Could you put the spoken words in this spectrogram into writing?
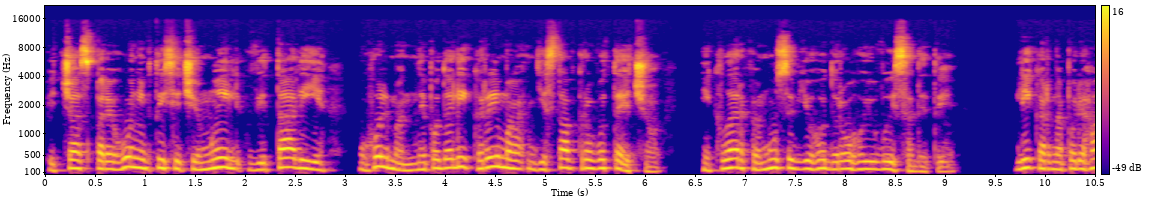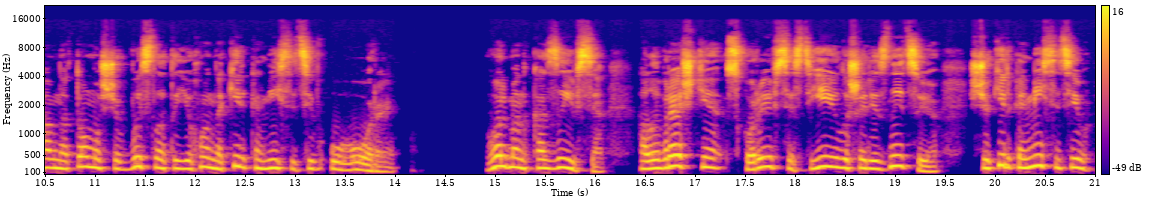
Під час перегонів тисячі миль в Італії Гольман неподалік Рима дістав кровотечу, і Клерфе мусив його дорогою висадити. Лікар наполягав на тому, щоб вислати його на кілька місяців у гори. Гольман казився, але врешті скорився з тією лише різницею, що кілька місяців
